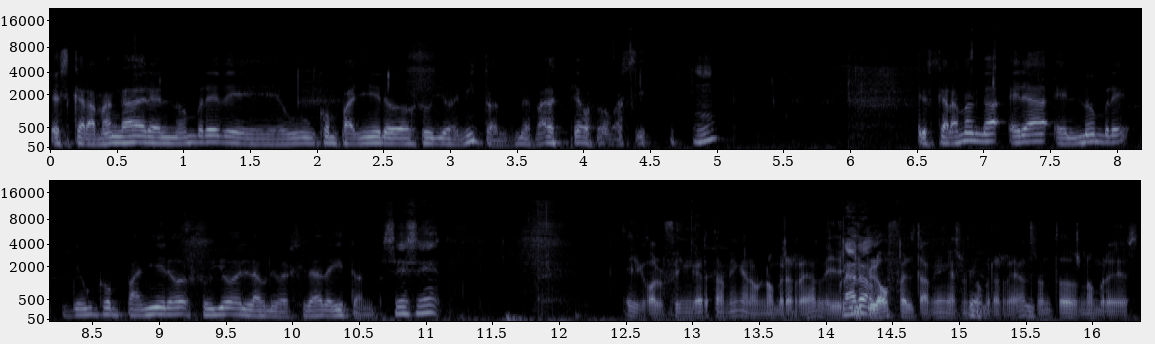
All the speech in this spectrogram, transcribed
Escaramanga era el nombre de un compañero suyo en Eton, me parece, o algo así. ¿Mm? Escaramanga era el nombre de un compañero suyo en la Universidad de Eton. Sí, sí. Y Goldfinger también era un nombre real. Y, Blofeld también es un nombre real. Son todos nombres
